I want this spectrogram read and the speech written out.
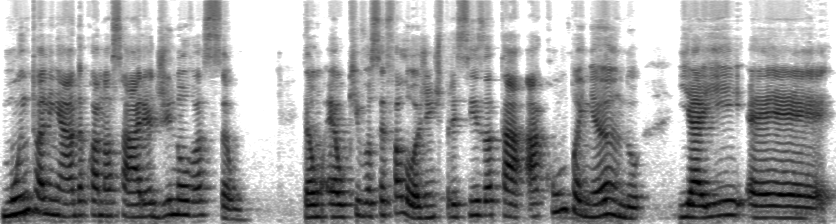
muito alinhada com a nossa área de inovação. Então, é o que você falou, a gente precisa estar tá acompanhando, e aí é,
